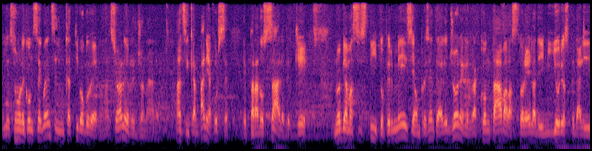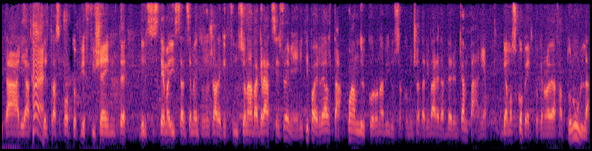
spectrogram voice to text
le, sono le conseguenze di un cattivo governo nazionale e regionale. Anzi, in Campania forse è paradossale perché noi abbiamo assistito per mesi a un presidente della regione che raccontava la storiella dei migliori ospedali d'Italia, eh. del trasporto più efficiente, del sistema di distanziamento sociale che funzionava grazie ai suoi meriti. Poi in realtà quando il coronavirus ha cominciato ad arrivare davvero in Campania abbiamo scoperto che non aveva fatto nulla.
